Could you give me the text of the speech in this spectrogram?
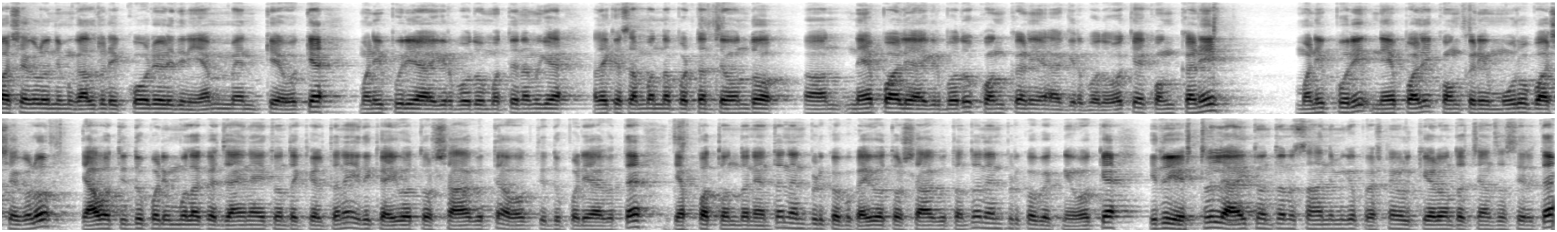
ಭಾಷೆಗಳು ನಿಮ್ಗೆ ಆಲ್ರೆಡಿ ಕೋಡ್ ಹೇಳಿದ್ದೀನಿ M N K okay Manipuri ಆಗಿರ್ಬೋದು, ಮತ್ತು ನಮಗೆ ಅದಕ್ಕೆ ಸಂಬಂಧಪಟ್ಟಂತೆ ಒಂದು ನೇಪಾಳಿ ಆಗಿರ್ಬೋದು, ಕೊಂಕಣಿ ಆಗಿರ್ಬೋದು ಓಕೆ ಕೊಂಕಣಿ ಮಣಿಪುರಿ, ನೇಪಾಳಿ, ಕೊಂಕಣಿ ಮೂರು ಭಾಷೆಗಳು ಯಾವ ತಿದ್ದುಪಡಿ ಮೂಲಕ ಜಾಯ್ನ್ ಆಯಿತು ಅಂತ ಕೇಳ್ತಾನೆ, ಇದಕ್ಕೆ ಐವತ್ತು ವರ್ಷ ಆಗುತ್ತೆ, ಅವಾಗ ತಿದ್ದುಪಡಿ ಆಗುತ್ತೆ, ಎಪ್ಪತ್ತೊಂದನೇ ಅಂತ ನೆನ್ಪಿಟ್ಕೋಬೇಕು, ಐವತ್ತು ವರ್ಷ ಆಗುತ್ತೆ ಅಂತ ನೆನ್ಪಿಡ್ಕೋಬೇಕು ನೀವು ಓಕೆ ಇದು ಎಷ್ಟರಲ್ಲಿ ಆಯಿತು ಅಂತಲೂ ಸಹ ನಿಮಗೆ ಪ್ರಶ್ನೆಗಳು ಕೇಳುವಂಥ ಚಾನ್ಸಸ್ ಇರುತ್ತೆ,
